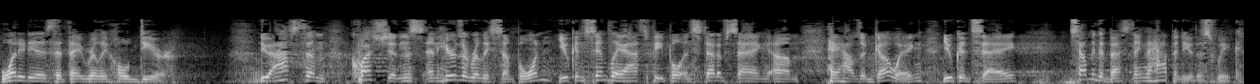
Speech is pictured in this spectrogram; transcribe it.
what it is that they really hold dear. You ask them questions, and here's a really simple one. You can simply ask people, instead of saying, um, hey, how's it going? You could say, tell me the best thing that happened to you this week.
